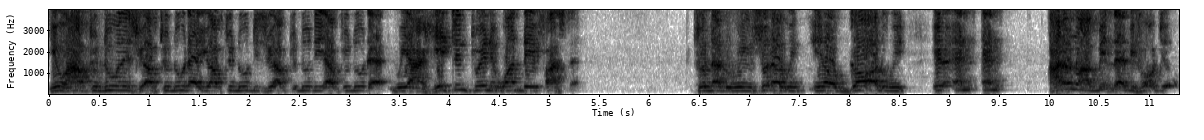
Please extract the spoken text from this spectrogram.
You have to do this, you have to do that, you have to do this, you have to do this, you have to do that. We are hitting 21 day fasting. So that we, so that we, you know, God, we, you know, and, and I don't know, I've been there before too.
